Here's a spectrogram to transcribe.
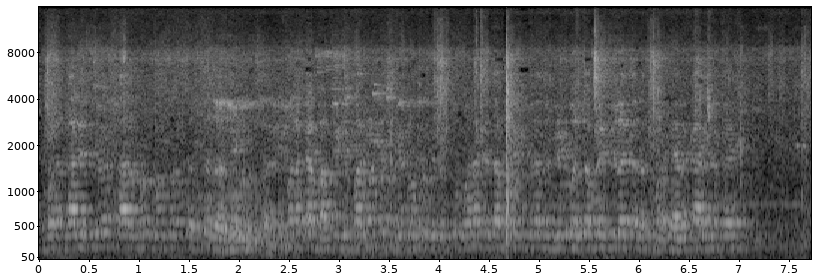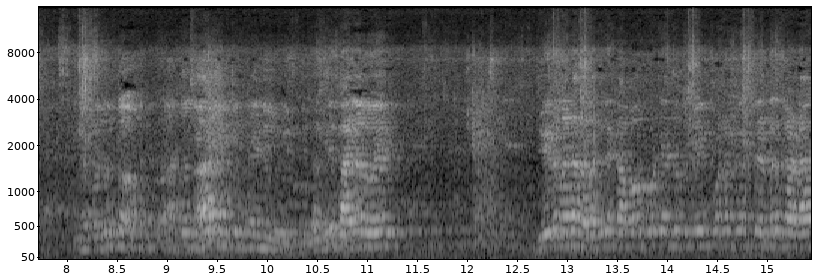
तुम्हाला काल याच्यावर काल म्हणून बरोबर चर्चा झाली. हो. तुम्हाला काय बाकी डिपार्टमेंट सगळे लोक दिले तुम्हाला काय ब्रेक दिला तर दीड वर्षा ब्रेक दिला तर तुम्हाला घ्यायला काय हरकत आहे? फायनल होईल ती. नक्की फायनल होईल दीड महिना झाला तरी कामावर कोण तुम्ही कोणाकडे टेंडर काढा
